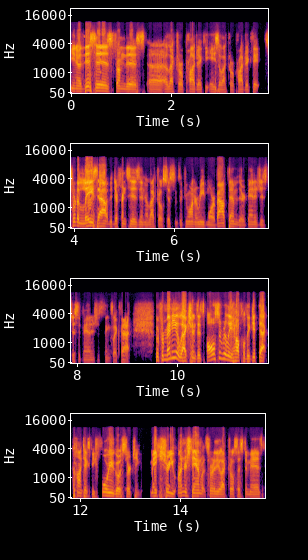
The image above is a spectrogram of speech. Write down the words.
you know, this is from this uh, electoral project, the ACE electoral project that sort of lays out the differences in electoral systems. If you want to read more about them, their advantages, disadvantages, things like that. But for many elections, it's also really helpful to get that context before you go searching. Make sure you understand what sort of the electoral system is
